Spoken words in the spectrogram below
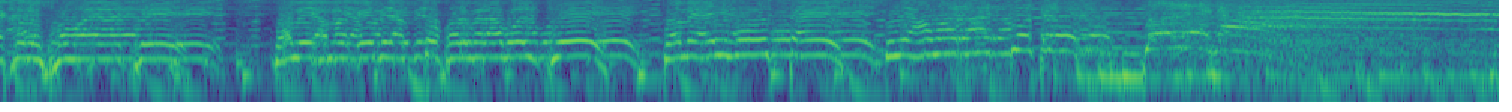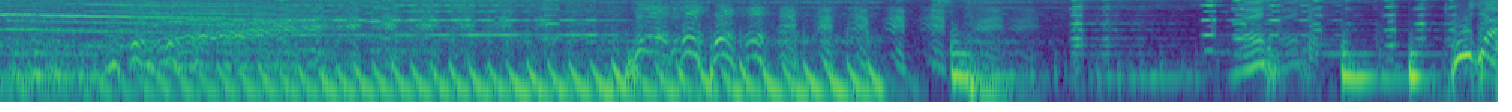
এখনও সময় আছে। তবে আমাকে বিরক্ত করবে না বলছে। তবে এই মুহূর্তে তুমি আমার রাজ্যতে চলে যা। পূজা।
